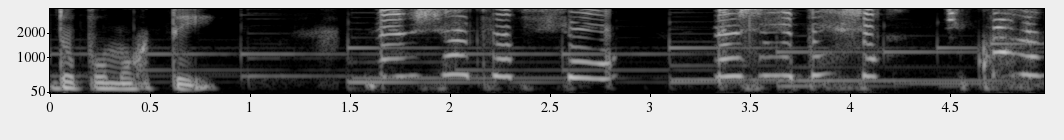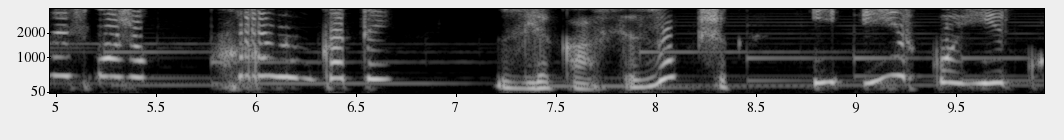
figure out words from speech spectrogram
допомогти. Невже це все? Невже я більше ніколи не зможу хрумкати? злякався зубчик і гірко гірко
